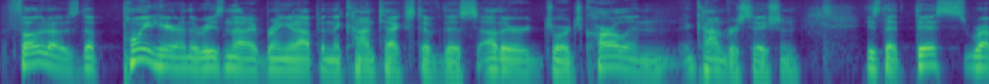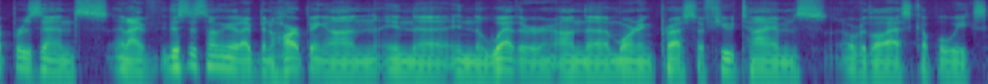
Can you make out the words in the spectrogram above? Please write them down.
photos. The point here, and the reason that I bring it up in the context of this other George Carlin conversation, is that this represents, and I've this is something that I've been harping on in the in the weather on the morning press a few times over the last couple of weeks,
